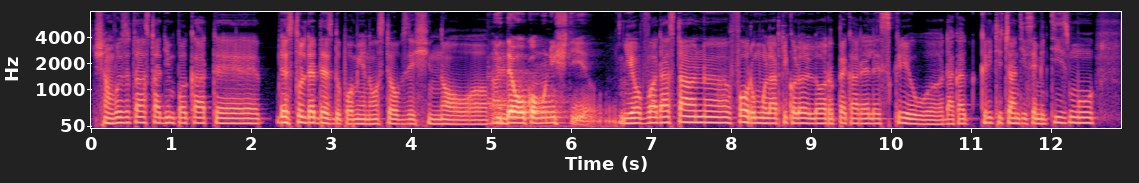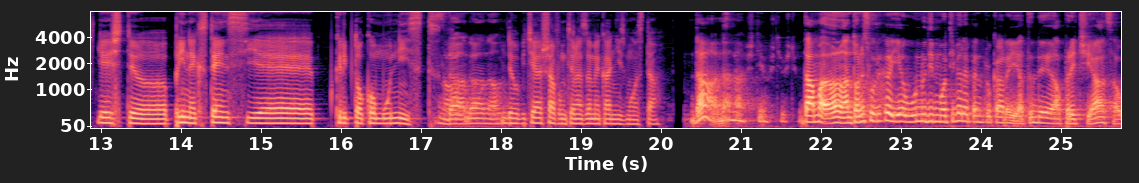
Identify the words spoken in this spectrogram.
Și am văzut asta, din păcate, destul de des după 1989. Judeo-comuniștii. Eu văd asta în forumul articolelor pe care le scriu. Dacă critici antisemitismul, ești prin extensie criptocomunist. Da, da, da. De obicei așa funcționează mecanismul ăsta. Da, da, da, știu, știu, știu. Dar Antonescu cred că e unul din motivele pentru care e atât de apreciat sau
